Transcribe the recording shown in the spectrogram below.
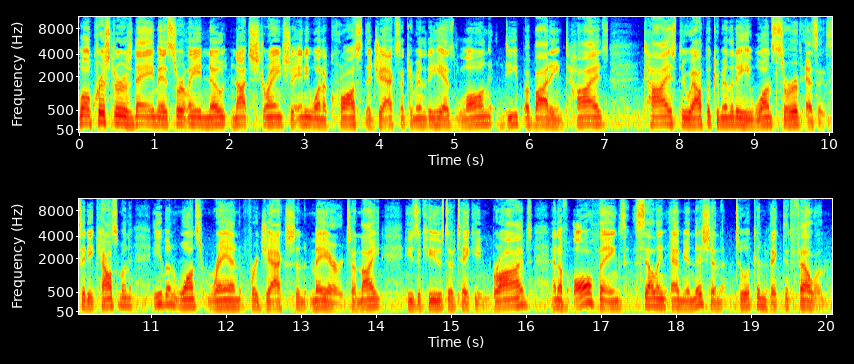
Well, Crisler's name is certainly no, not strange to anyone across the Jackson community. He has long, deep, abiding ties ties throughout the community. He once served as a city councilman, even once ran for Jackson mayor. Tonight, he's accused of taking bribes and, of all things, selling ammunition to a convicted felon.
